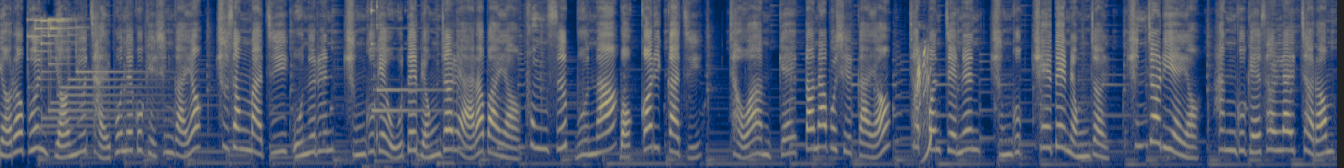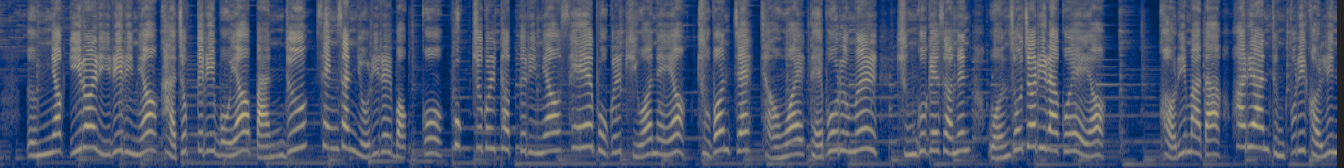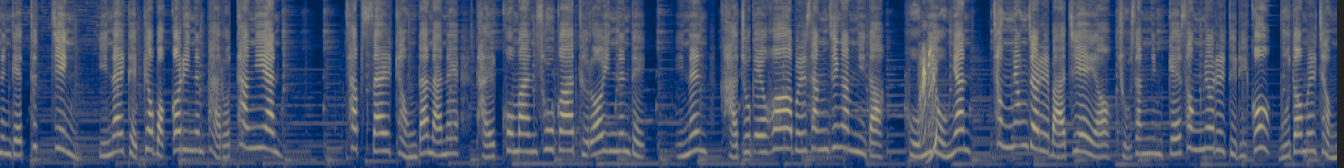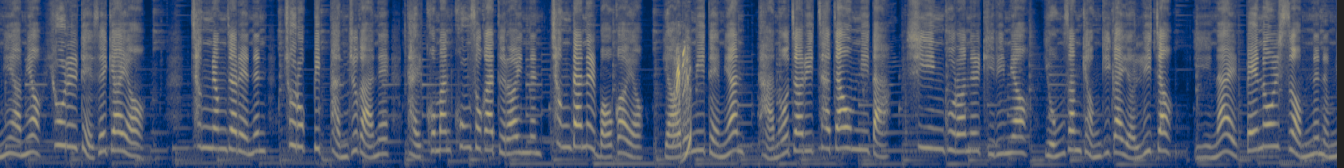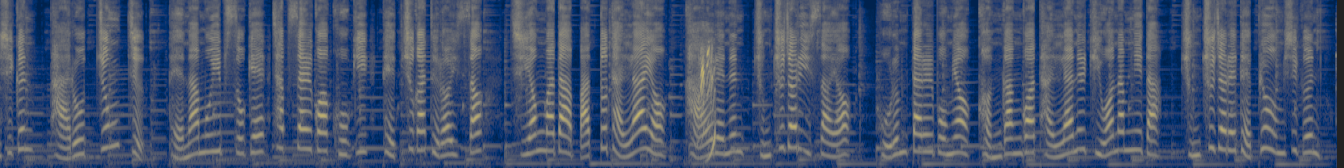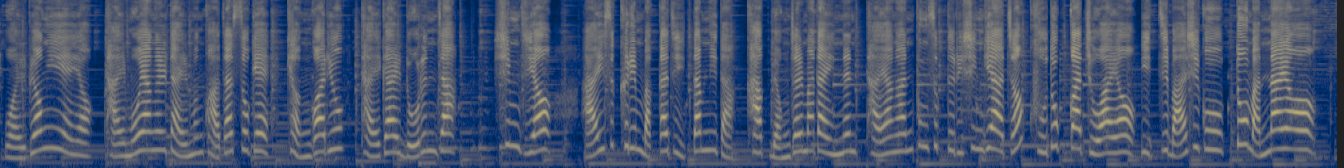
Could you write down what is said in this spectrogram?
여러분 연휴 잘 보내고 계신가요? 추석 맞이 오늘은 중국의 5대 명절을 알아봐요. 풍습, 문화, 먹거리까지 저와 함께 떠나보실까요? 첫 번째는 중국 최대 명절 춘절이에요. 한국의 설날처럼 음력 1월 1일이며 가족들이 모여 만두, 생선 요리를 먹고 폭죽을 터뜨리며 새해 복을 기원해요. 두 번째 정월 대보름을 중국에서는 원소절이라고 해요. 거리마다 화려한 등불이 걸리는 게 특징. 이날 대표 먹거리는 바로 탕이안. 찹쌀 경단 안에 달콤한 소가 들어있는데 이는 가족의 화합을 상징합니다. 봄이 오면 청명절을 맞이해요. 조상님께 성묘를 드리고 무덤을 정리하며 효를 되새겨요. 청명절에는 초록빛 반죽 안에 달콤한 콩소가 들어있는 청단을 먹어요. 여름이 되면 단오절이 찾아옵니다. 시인구런을 기리며 용선 경기가 열리죠. 이날 빼놓을 수 없는 음식은 바로 쭝쯔. 대나무 잎 속에 찹쌀과 고기, 대추가 들어있어 지역마다 맛도 달라요. 가을에는 중추절이 있어요. 보름달을 보며 건강과 단란을 기원합니다. 중추절의 대표 음식은 월병이에요. 달 모양을 닮은 과자 속에 견과류, 달걀, 노른자, 심지어 아이스크림 맛까지 있답니다. 각 명절마다 있는 다양한 풍습들이 신기하죠? 구독과 좋아요 잊지 마시고 또 만나요.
